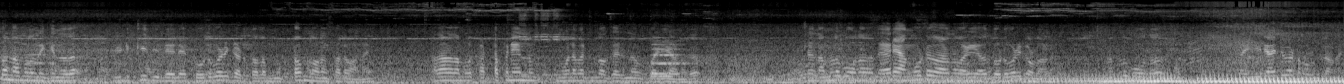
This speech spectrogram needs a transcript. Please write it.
ഇപ്പം നമ്മൾ നിൽക്കുന്നത് ഇടുക്കി ജില്ലയിലെ തൊടുപുഴയ്ക്കടുത്തുള്ള മുട്ടം എന്ന് പറയുന്ന സ്ഥലമാണ്. അതാണ് നമ്മൾ കട്ടപ്പനയെന്നും നിന്നും മൂലമറ്റം നിന്നൊക്കെ വരുന്ന വഴിയാണത്. പക്ഷേ നമ്മൾ പോകുന്നത് നേരെ അങ്ങോട്ട് കാണുന്ന വഴി അത് തൊടുപുഴയ്ക്കുള്ളതാണ്. നമ്മൾ പോകുന്നത് ഈരാറ്റുപേട്ട റൂട്ടിലാണ്.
